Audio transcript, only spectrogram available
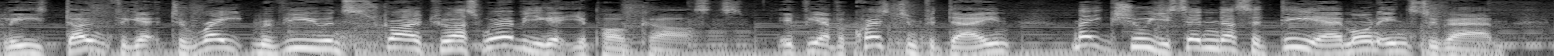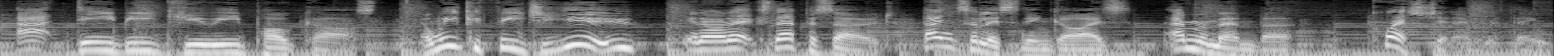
Please don't forget to rate, review, and subscribe to us wherever you get your podcasts. If you have a question for Dane, make sure you send us a DM on Instagram at DBQE Podcast, and we could feature you in our next episode. Thanks for listening, guys, and remember, question everything.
